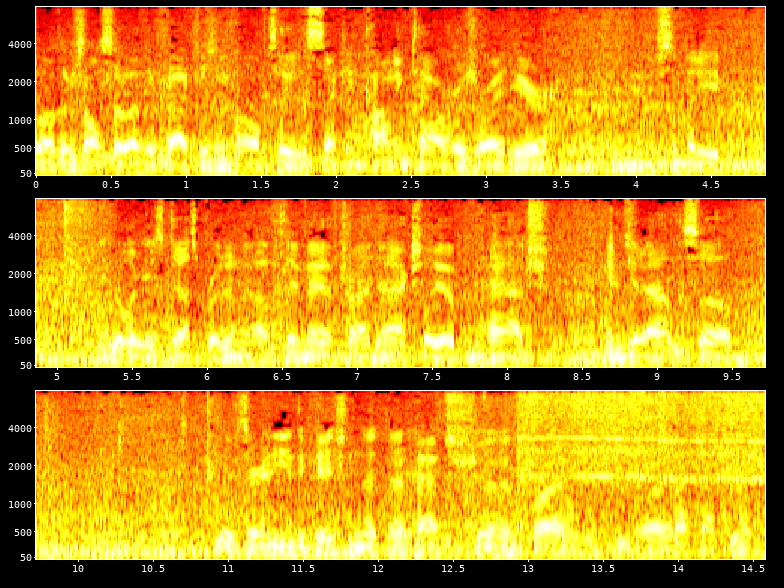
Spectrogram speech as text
Well, there's also other factors involved too. The second conning tower is right here. I mean, if somebody really was desperate enough, they may have tried to actually open the hatch and get out of the sub. Is there any indication that that hatch? Uh, Right. Expect that to open.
